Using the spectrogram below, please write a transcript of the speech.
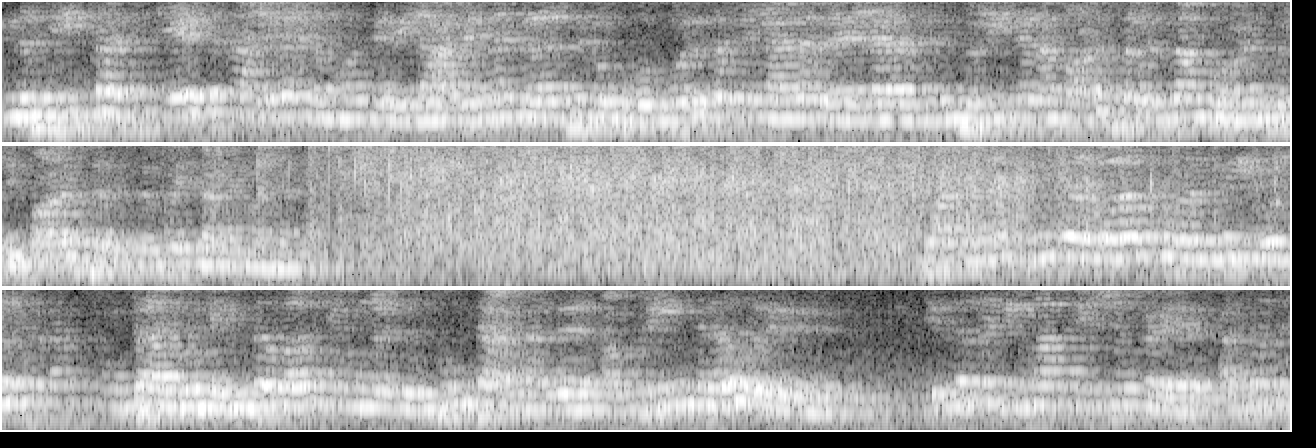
இந்த ஃபீட்பேக் கேட்டனாலே என்னமோ தெரியல. அது என்ன கேர்ள்ஸுக்கு பொருத்தம் இல்லாத வேலை அப்படின்னு சொல்லி நான் ஃபாரஸ்ட் சர்வீஸ் தான் போவேன்னு சொல்லி ஃபாரஸ்ட் சர்வீஸ்ல போய் ஜாயின் பண்ணேன். இந்த ஒர்க் வந்து இவங்களுக்கு தான் சூட் ஆகும். எந்த ஒர்க் இவங்களுக்கு சூட் ஆகாது அப்படிங்கிற ஒரு எந்த ஒரு டிமார்கேஷனும் கிடையாது. அது வந்து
